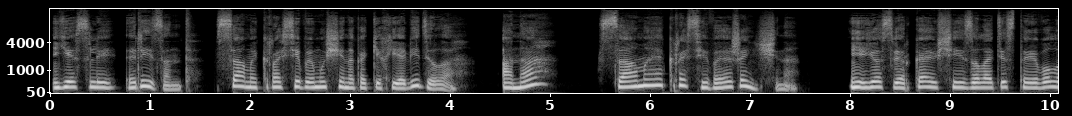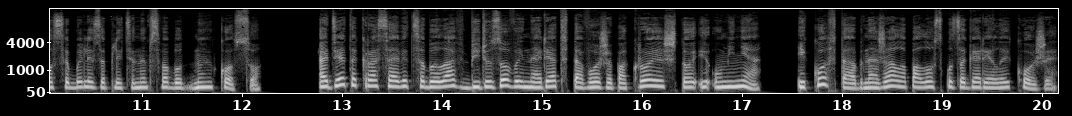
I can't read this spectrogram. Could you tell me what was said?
Если Ризант — самый красивый мужчина, каких я видела, она — самая красивая женщина. Ее сверкающие золотистые волосы были заплетены в свободную косу — Одета красавица была в бирюзовый наряд того же покроя, что и у меня, и кофта обнажала полоску загорелой кожи.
